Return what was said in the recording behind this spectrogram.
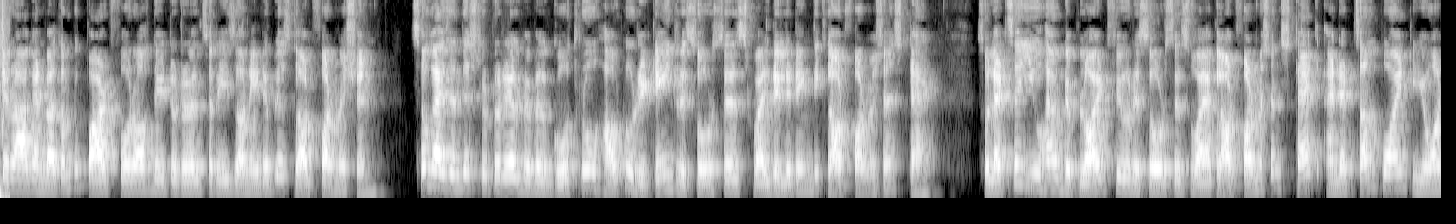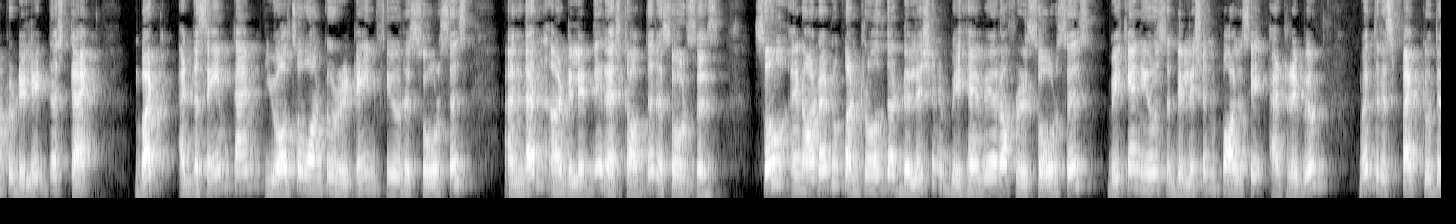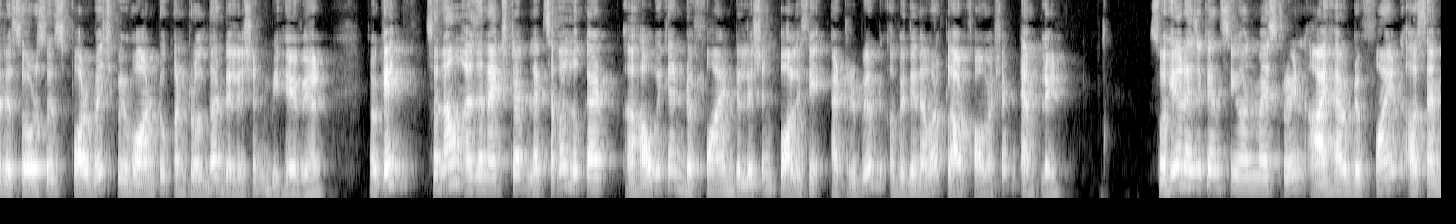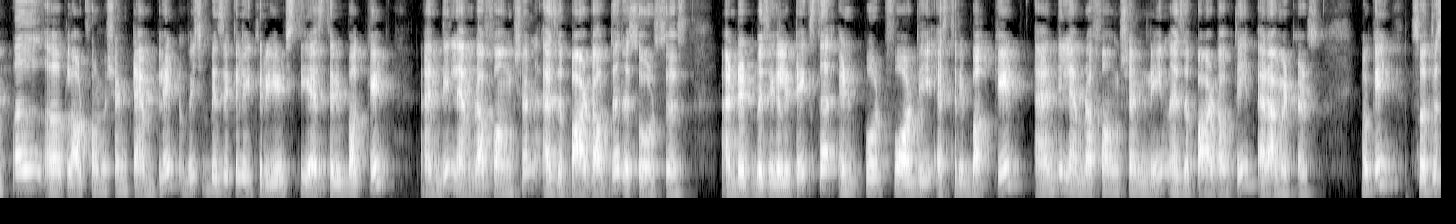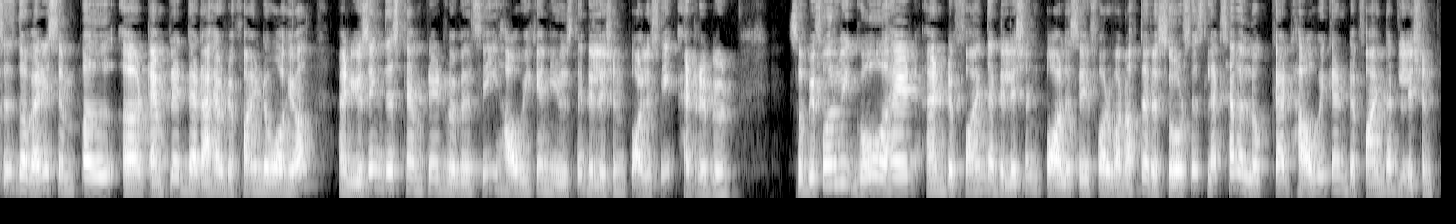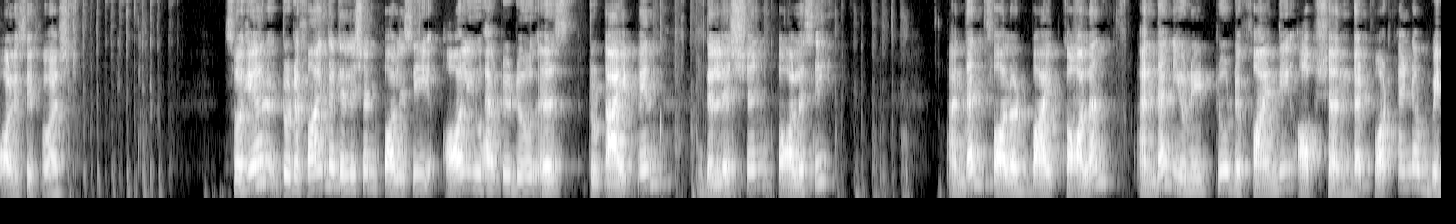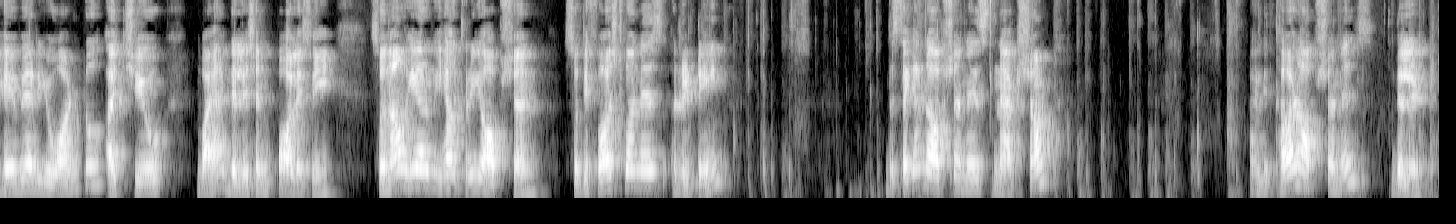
Chirag and welcome to part 4 of the tutorial series on AWS Cloud Formation. So guys, in this tutorial we will go through how to retain resources while deleting the CloudFormation stack. So let's say you have deployed few resources via CloudFormation stack and at some point you want to delete the stack but at the same time you also want to retain few resources and then uh, delete the rest of the resources. So in order to control the deletion behavior of resources, we can use deletion policy attribute with respect to the resources for which we want to control the deletion behavior. Okay, so now as a next step, let's have a look at uh, how we can define deletion policy attribute within our CloudFormation template. So here as you can see on my screen, I have defined a sample uh, CloudFormation template which basically creates the S3 bucket and the Lambda function as a part of the resources. And it basically takes the input for the S3 bucket and the Lambda function name as a part of the parameters okay so this is the very simple uh, template that I have defined over here. And using this template we will see how we can use the deletion policy attribute. So before we go ahead and define the deletion policy for one of the resources let's have a look at how we can define the deletion policy first. So here to define the deletion policy all you have to do is to type in deletion policy and then followed by colon and then you need to define the option that what kind of behavior you want to achieve via deletion policy. So now here we have three options. So the first one is retain. The second option is snapshot. And the third option is delete.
